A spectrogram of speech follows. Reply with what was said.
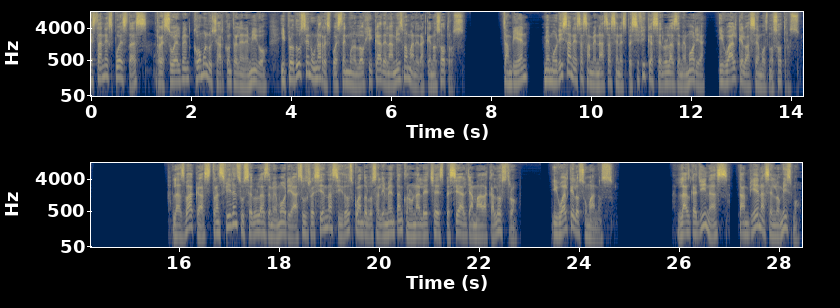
Están expuestas, resuelven cómo luchar contra el enemigo y producen una respuesta inmunológica de la misma manera que nosotros. También memorizan esas amenazas en específicas células de memoria, igual que lo hacemos nosotros. Las vacas transfieren sus células de memoria a sus recién nacidos cuando los alimentan con una leche especial llamada calostro, igual que los humanos. Las gallinas también hacen lo mismo.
